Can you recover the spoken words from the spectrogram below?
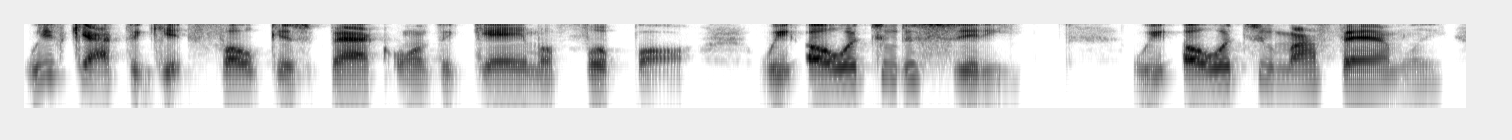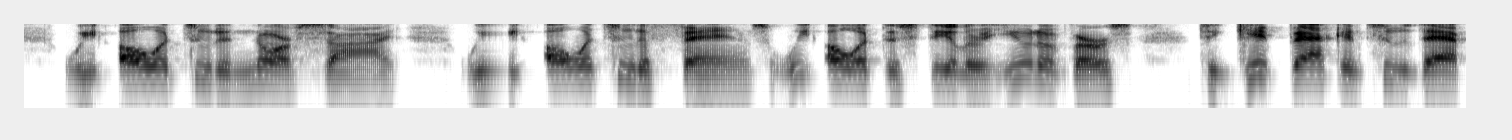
we've got to get focused back on the game of football. We owe it to the city. We owe it to my family. We owe it to the North Side. We owe it to the fans. We owe it to the Steeler Universe to get back into that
